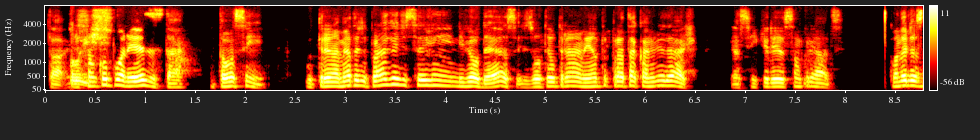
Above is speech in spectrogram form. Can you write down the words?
Tá, eles Dois. são camponeses, tá? Então, assim, o treinamento, de para que eles sejam em nível 10, eles vão ter o treinamento para atacar a unidade. É assim que eles são criados. Quando eles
